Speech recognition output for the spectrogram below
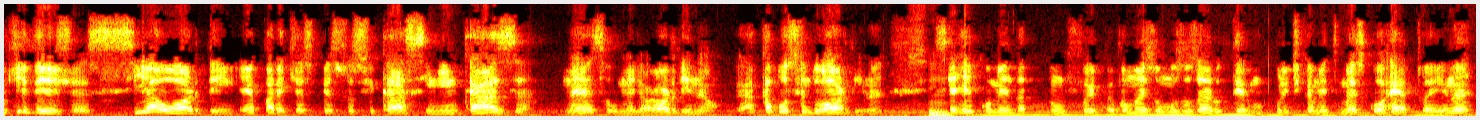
porque veja, se a ordem é para que as pessoas ficassem em casa, né, ou melhor, ordem não, acabou sendo ordem, né? Sim. Se a recomendação foi, mas vamos usar o termo politicamente mais correto aí, né,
